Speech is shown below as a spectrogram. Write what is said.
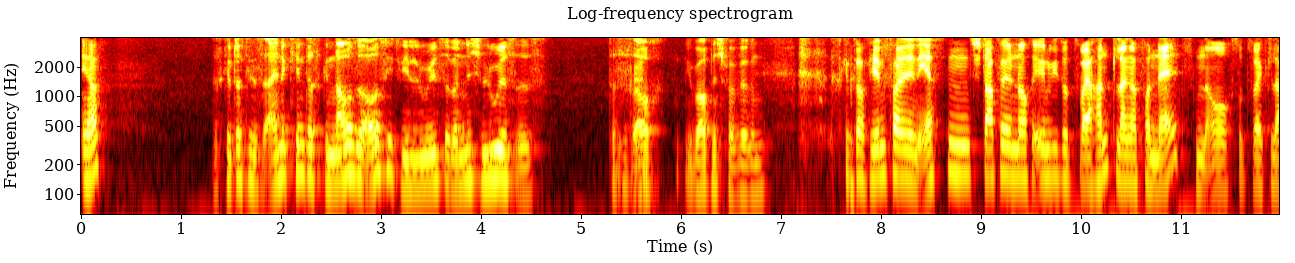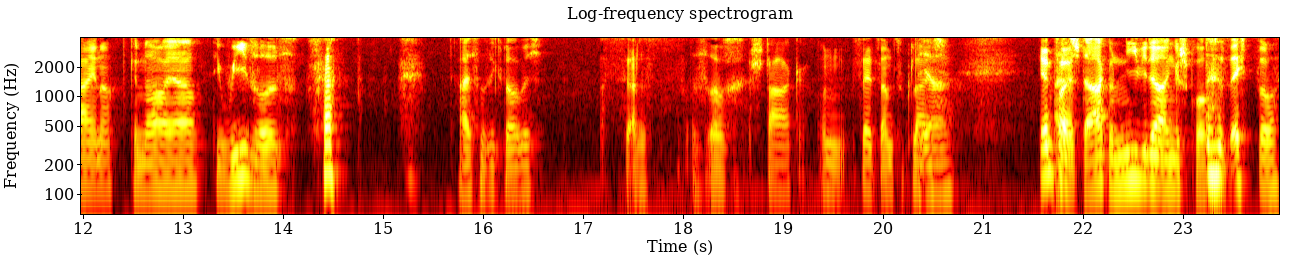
Ja? es gibt auch dieses eine Kind, das genauso aussieht wie Louis, aber nicht Louis ist. Das ist Okay. auch überhaupt nicht verwirrend. Es gibt auf jeden Fall in den ersten Staffeln noch irgendwie so zwei Handlanger von Nelson auch, so zwei kleine. Genau, ja. Die Weasels. heißen sie, glaube ich. Das ist alles Das ist auch stark und seltsam zugleich. ja, alles Jedenfalls, stark und nie wieder das angesprochen. ist echt so.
